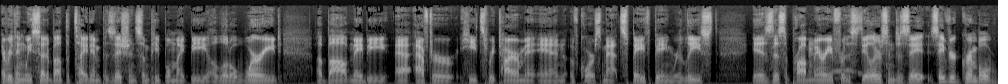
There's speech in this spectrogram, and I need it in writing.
everything we said about the tight end position? Some people might be a little worried about maybe after Heath's retirement and, of course, Matt Spaeth being released. Is this a problem area for the Steelers? And does Xavier Grimble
